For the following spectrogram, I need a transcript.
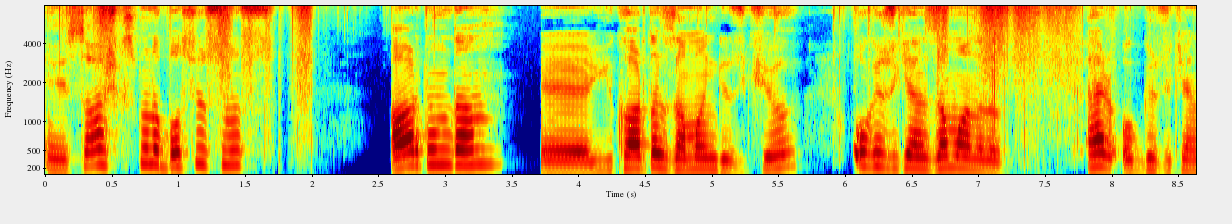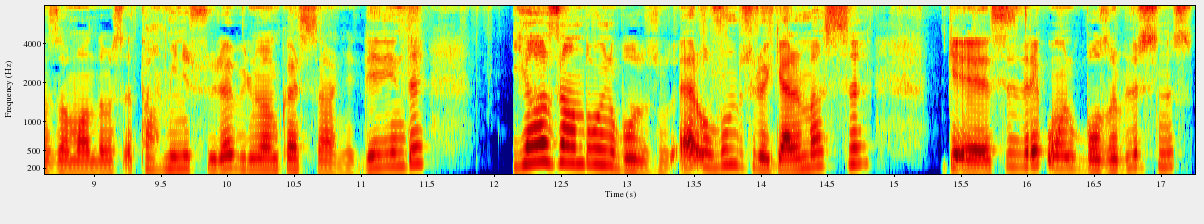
e, savaş kısmına basıyorsunuz. Ardından e, yukarıda zaman gözüküyor. O gözüken zamanda da her o gözüken zamanda mesela tahmini süre bilmem kaç saniye dediğinde yaz anda oyunu bozuyorsunuz. Eğer uzun bir süre gelmezse e, siz direkt oyunu bozabilirsiniz.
